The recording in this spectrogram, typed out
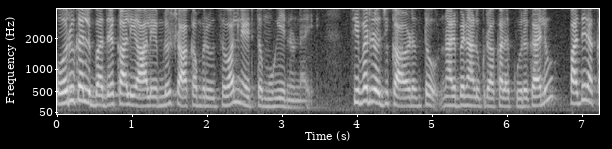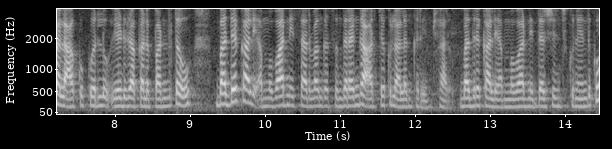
ఓరుగల్ భద్రకాళి ఆలయంలో శాకంబరి ఉత్సవాలు నేటితో ముగియనున్నాయి. చివరి రోజు కావడంతో నలభై నాలుగు రకాల కూరగాయలు పది రకాల ఆకుకూరలు ఏడు రకాల పండ్లతో భద్రకాళి అమ్మవారిని సర్వంగ సుందరంగా అర్చకులు అలంకరించారు. భద్రకాళి అమ్మవారిని దర్శించుకునేందుకు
